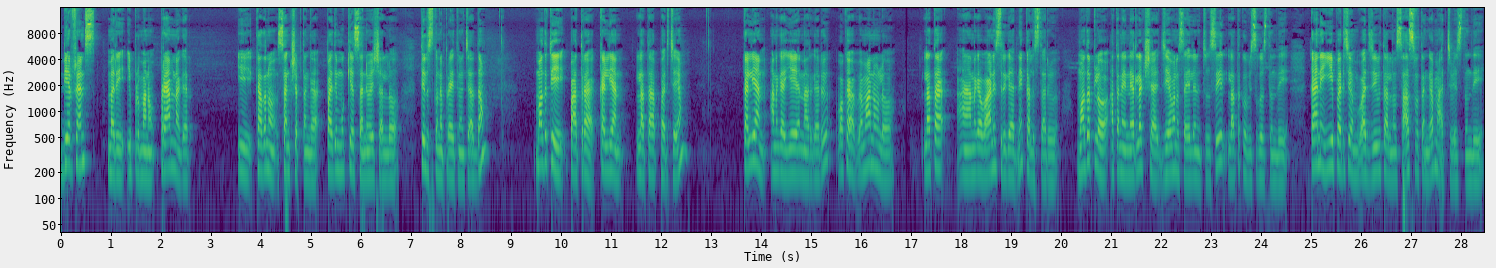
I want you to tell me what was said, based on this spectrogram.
డియర్ ఫ్రెండ్స్ మరి ఇప్పుడు మనం ప్రేమ్ నగర్ ఈ కథను సంక్షిప్తంగా పది ముఖ్య సన్నివేశాల్లో తెలుసుకునే ప్రయత్నం చేద్దాం. మొదటి పాత్ర కళ్యాణ్ లత పరిచయం. కళ్యాణ్ అనగా ఏఎన్ఆర్ గారు. ఒక విమానంలో లత అనగా వాణిశ్రీ గారిని కలుస్తారు. మొదట్లో అతని నిర్లక్ష్య జీవన శైలిని చూసి లతకు విసుగొస్తుంది. కానీ ఈ పరిచయం వారి జీవితాలను శాశ్వతంగా మార్చివేస్తుంది.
